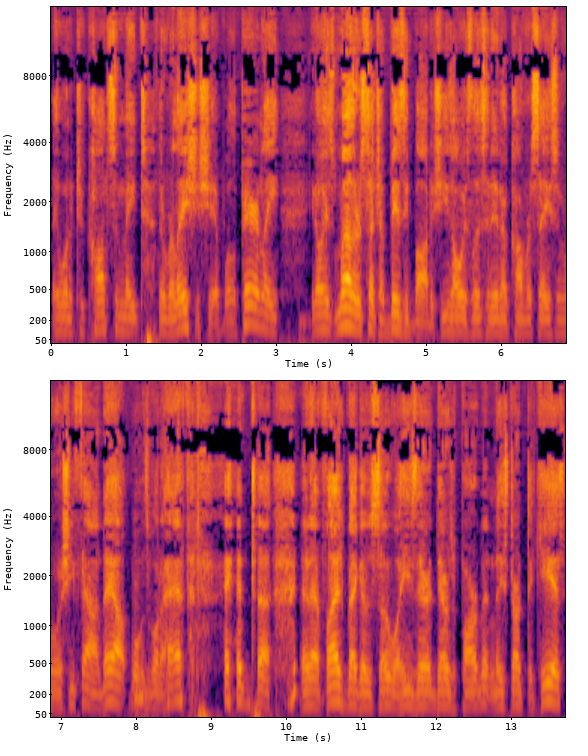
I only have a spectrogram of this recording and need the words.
they wanted to consummate the relationship. Well, apparently, you know, his mother's such a busybody. She's always listening in on conversations. Well, she found out what was going to happen, and uh, and that flashback was so well. He's there at Debra's apartment, and they start to kiss.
